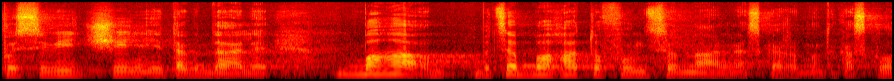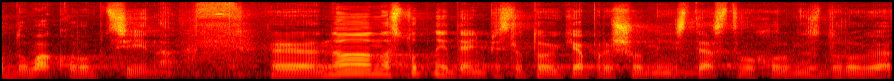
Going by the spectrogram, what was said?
посвідчень і так далі. Бага... Це багатофункціональна, скажімо, така складова корупційна. Е, На наступний день, після того, як я прийшов в Міністерство охорони здоров'я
